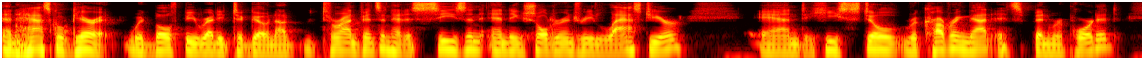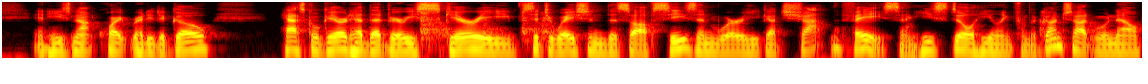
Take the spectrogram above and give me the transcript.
and Haskell Garrett would both be ready to go. Now, Taron Vincent had a season ending shoulder injury last year, and he's still recovering that. It's been reported, and he's not quite ready to go. Haskell Garrett had that very scary situation this offseason where he got shot in the face, and he's still healing from the gunshot wound. Now,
